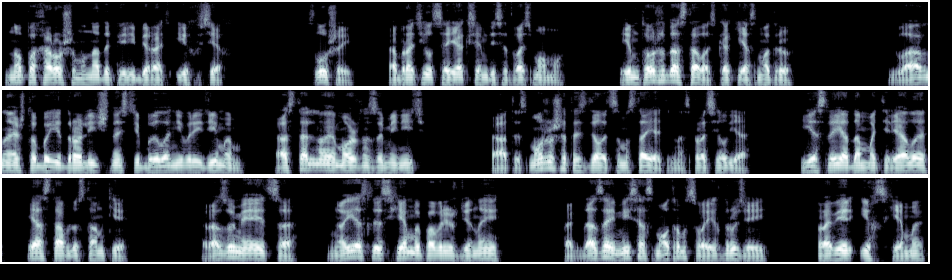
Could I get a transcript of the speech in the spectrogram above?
но по-хорошему надо перебирать их всех. «Слушай», — обратился я к 78-му, им тоже досталось, как я смотрю. Главное, чтобы ядро личности было невредимым, остальное можно заменить. А ты сможешь это сделать самостоятельно? — спросил я. Если я дам материалы и оставлю станки. Разумеется, но если схемы повреждены, тогда займись осмотром своих друзей. Проверь их схемы,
